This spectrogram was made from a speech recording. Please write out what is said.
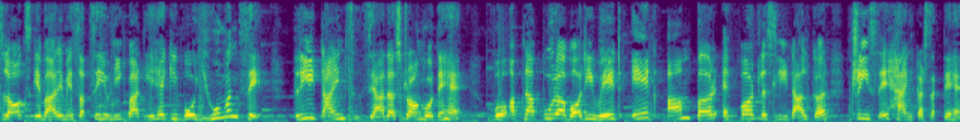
स्लॉग्स के बारे में सबसे यूनिक बात यह है कि वो ह्यूमन से थ्री टाइम्स ज़्यादा स्ट्रॉन्ग होते हैं। वो अपना पूरा बॉडी वेट एक आर्म पर एफर्टलेसली डालकर ट्री से हैंग कर सकते हैं।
